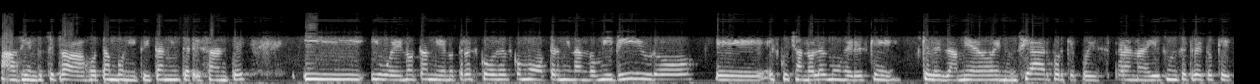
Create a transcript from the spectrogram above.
haciendo este trabajo tan bonito y tan interesante. Y, y bueno, también otras cosas como terminando mi libro, eh, escuchando a las mujeres que, que les da miedo denunciar, porque pues para nadie es un secreto que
